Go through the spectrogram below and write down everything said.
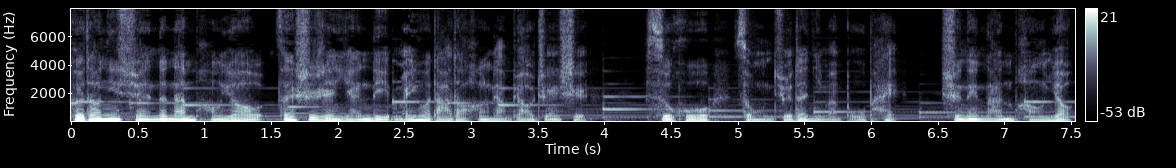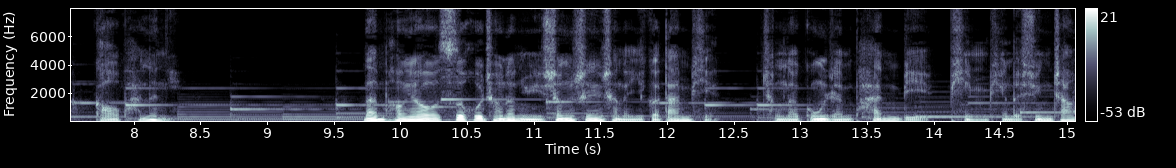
可当你选的男朋友在世人眼里没有达到衡量标准时，似乎总觉得你们不配，是那男朋友高攀了你。男朋友似乎成了女生身上的一个单品，成了工人攀比品评的勋章。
